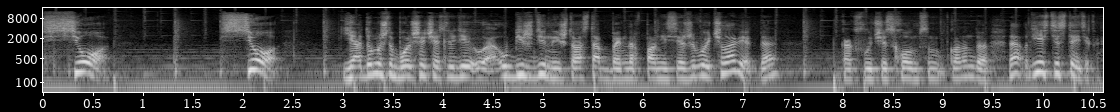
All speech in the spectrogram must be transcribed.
Все. Все. Я думаю, что большая часть людей убеждены, что Остап Бендер вполне себе живой человек, да? Как в случае с Холмсом Конан Дойл. Да, вот есть эстетика.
